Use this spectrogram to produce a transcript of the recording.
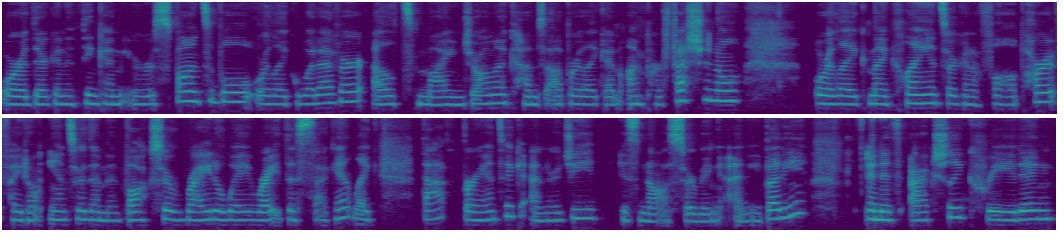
or they're gonna think I'm irresponsible, or like whatever else mind drama comes up, or like I'm unprofessional or like my clients are going to fall apart if I don't answer them in Voxer right away, right this second. Like that frantic energy is not serving anybody. And it's actually creating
